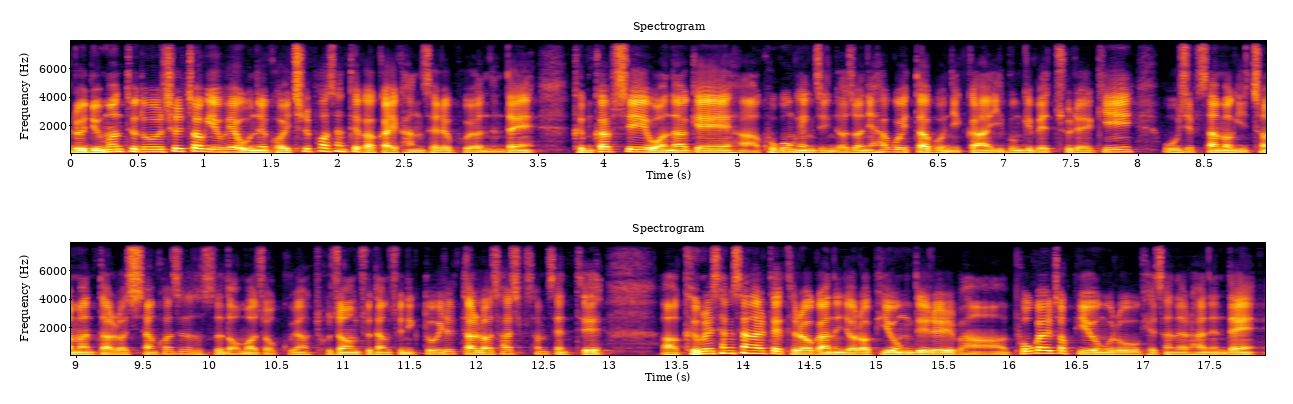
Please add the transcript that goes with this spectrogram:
그리고 뉴먼트도 실적 이후에 오늘 거의 7% 가까이 강세를 보였는데 금값이 워낙에 아, 고공행진 여전히 하고 있다 보니까 2분기 매출액이 53억 2천만 달러 시장 컨센서스 넘어졌고요. 조정 주당 순익도 1달러 43센트. 어, 금을 생산할 때 들어가는 여러 비용들을 어, 포괄적 비용으로 계산을 하는데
